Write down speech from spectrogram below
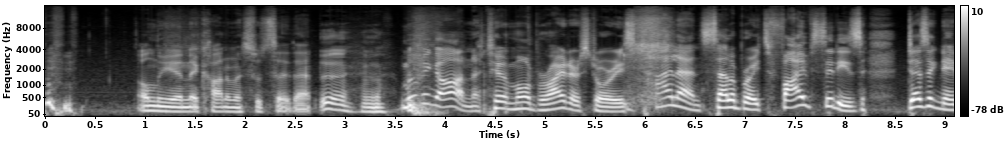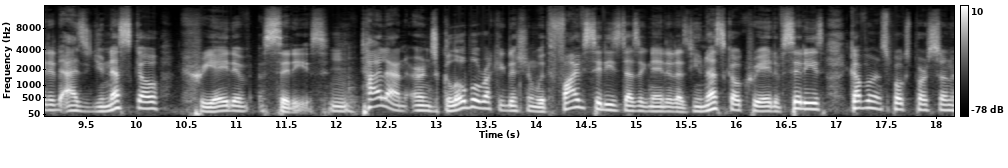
Only an economist would say that. Uh, uh. Moving on to more brighter stories. Thailand celebrates five cities designated as UNESCO Creative Cities. Thailand earns global recognition with five cities designated as UNESCO Creative Cities. Government spokesperson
